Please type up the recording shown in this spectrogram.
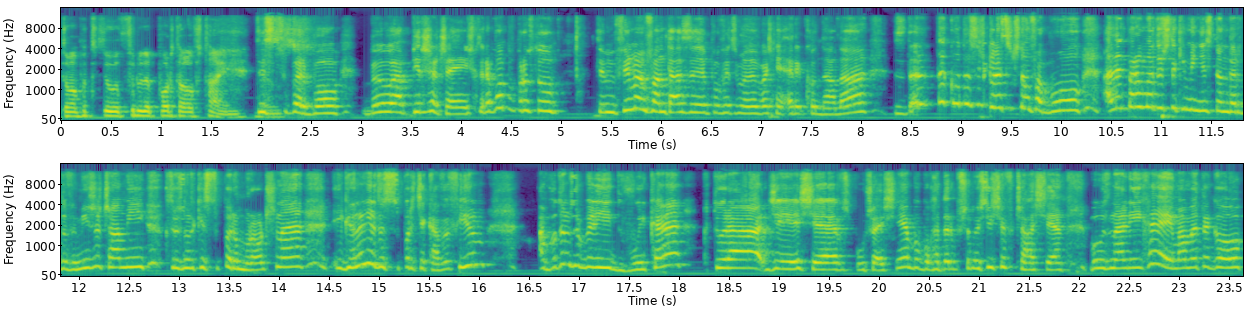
To ma podtytuł Through the Portal of Time. To więc... jest super, bo była pierwsza część, która była po prostu tym filmem fantazy, powiedzmy właśnie Eric Conana, z taką dosyć klasyczną fabułą, ale paroma dość takimi niestandardowymi rzeczami, które są takie super mroczne i generalnie to jest super ciekawy film, a potem zrobili dwójkę, która dzieje się współcześnie, bo bohater przenosi się w czasie, bo uznali, hej, mamy tego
